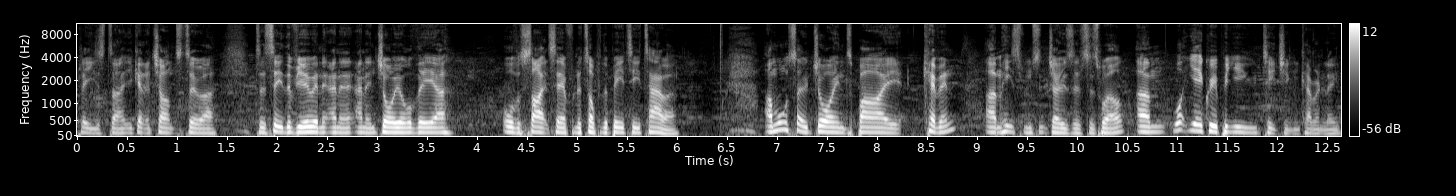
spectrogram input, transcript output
pleased uh, you get the chance to uh, to see the view and, and, and enjoy all the uh, all the sights here from the top of the BT Tower. I'm also joined by Kevin. Um, he's from St Joseph's as well. Um, what year group are you teaching currently?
